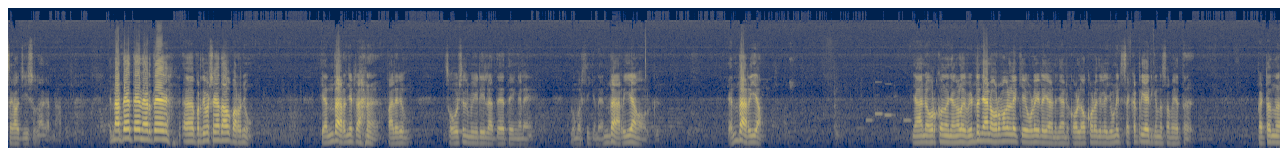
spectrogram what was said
സഖാവ് ജി സുധാകരനാണ്. ഇന്ന് അദ്ദേഹത്തെ നേരത്തെ പ്രതിപക്ഷ നേതാവ് പറഞ്ഞു. എന്തറിഞ്ഞിട്ടാണ് പലരും സോഷ്യൽ മീഡിയയിൽ അദ്ദേഹത്തെ ഇങ്ങനെ വിമർശിക്കുന്നത്. എന്താ അറിയാം അവർക്ക്? എന്താ അറിയാം ഞാൻ ഓർക്കുന്നത് ഞങ്ങൾ വീണ്ടും ഞാൻ ഓർമ്മകളിലേക്ക് ഉളയിടുകയാണ് ഞാൻ ലോ കോളേജിലെ യൂണിറ്റ് സെക്രട്ടറി ആയിരിക്കുന്ന സമയത്ത് പെട്ടെന്ന്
